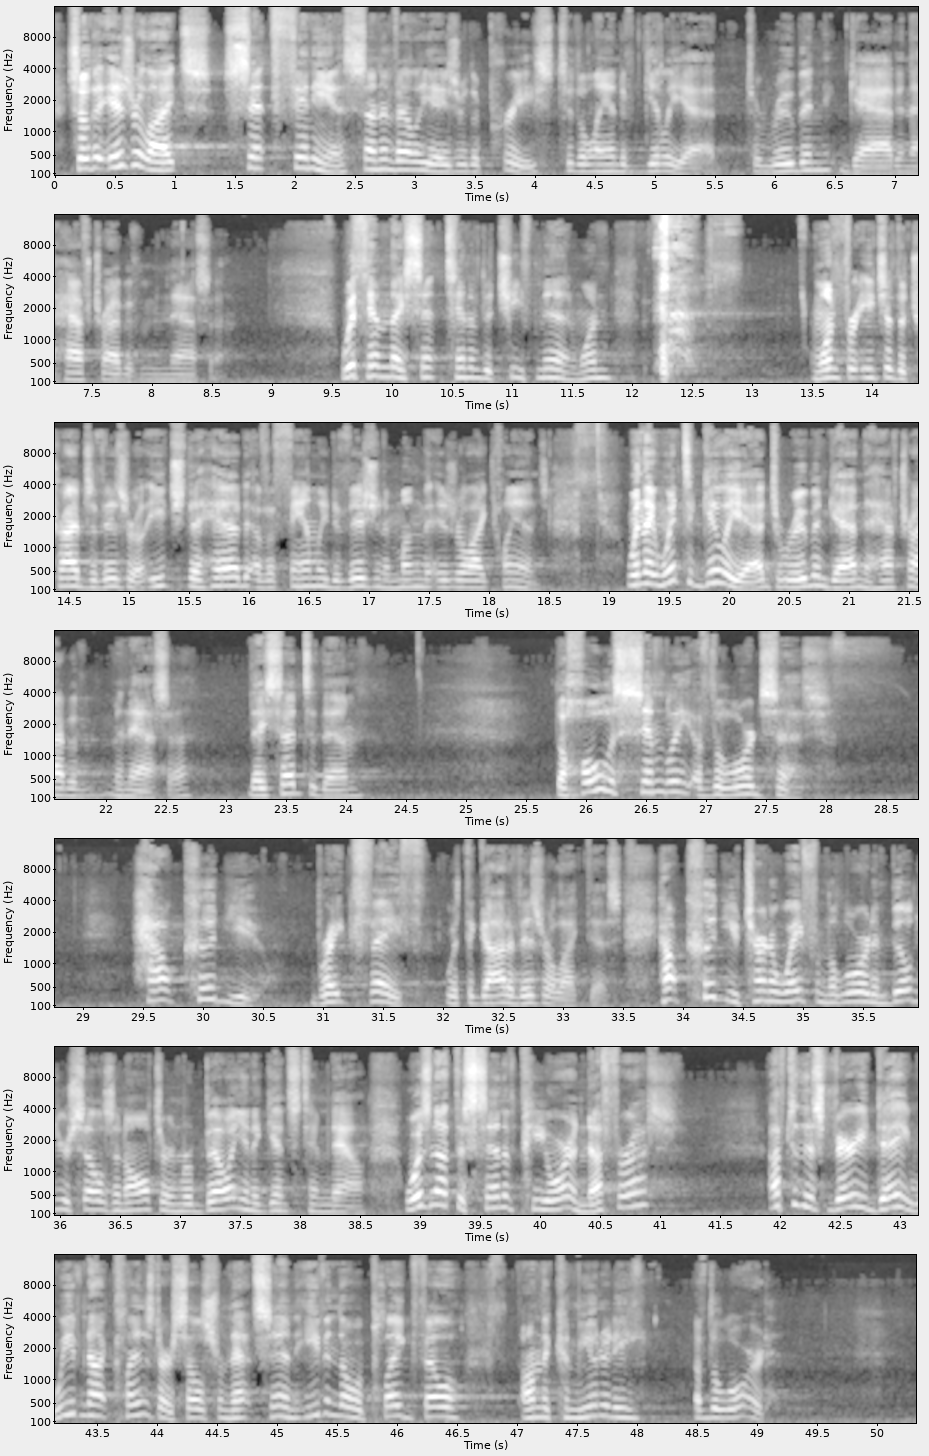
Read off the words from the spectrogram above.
So the Israelites sent Phinehas, son of Eleazar the priest, to the land of Gilead, to Reuben, Gad, and the half tribe of Manasseh. With him they sent ten of the chief men, one, one for each of the tribes of Israel, each the head of a family division among the Israelite clans. When they went to Gilead, to Reuben, Gad, and the half tribe of Manasseh, they said to them, The whole assembly of the Lord says, How could you break faith with the God of Israel like this? How could you turn away from the Lord and build yourselves an altar in rebellion against him now? Was not the sin of Peor enough for us? Up to this very day, we have not cleansed ourselves from that sin, even though a plague fell on the community of the Lord.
